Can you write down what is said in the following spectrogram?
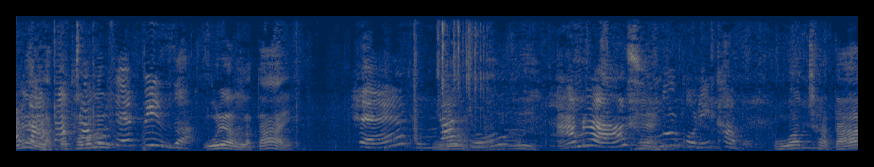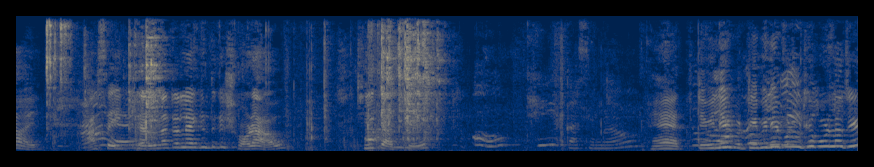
ওরে আল্লাহ, কথা বলো। ওরে আল্লাহ তাই? হ্যাঁ চাচু আমরা হ্যাঁ। সুন্দর করে খাব। ও আচ্ছা তাই? আচ্ছা এই খেলনা টেলনা এখান থেকে সরাও। ঠিক আছে। ঠিক আছে হ্যাঁ টেবিলের টেবিলের উপরে উঠে পড়ল যে?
